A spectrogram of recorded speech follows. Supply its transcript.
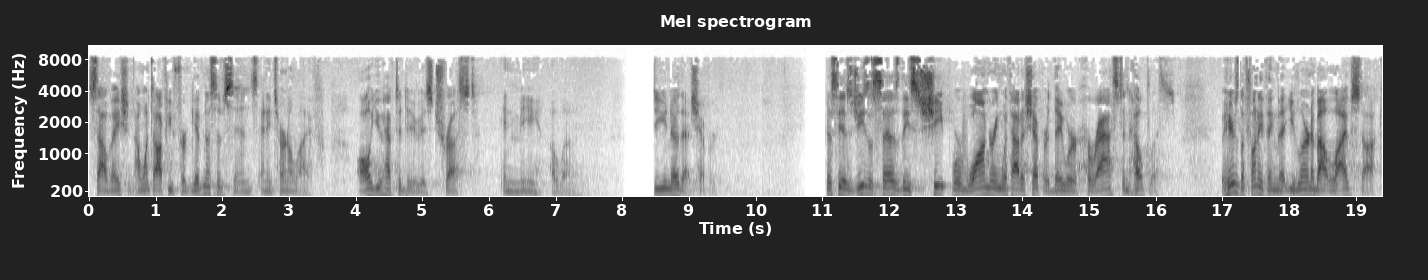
salvation. I want to offer you forgiveness of sins and eternal life. All you have to do is trust in me alone. Do you know that shepherd? Because see, as Jesus says, these sheep were wandering without a shepherd. They were harassed and helpless. But here's the funny thing that you learn about livestock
